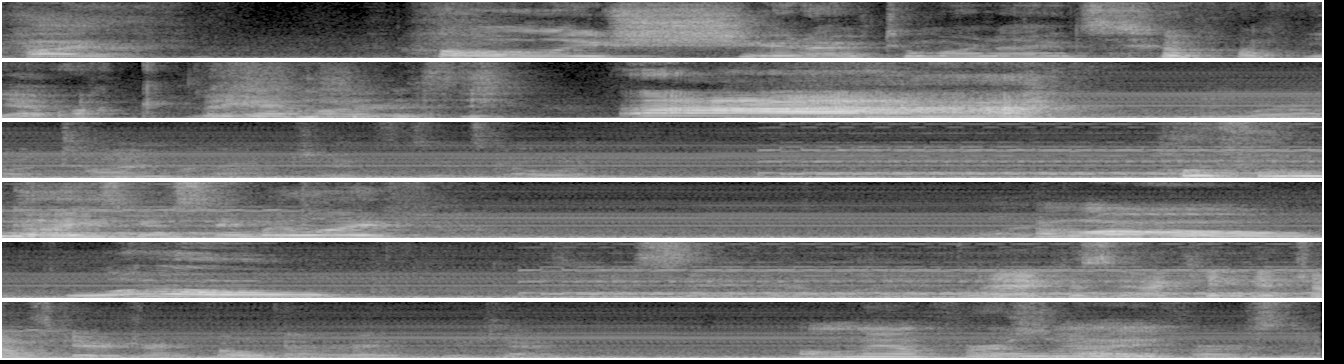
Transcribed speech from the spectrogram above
Five. Holy shit, I have two more nights. Yep. Fuck. They get harder. Ah! and we're on a time crunch. It's, it's going. Oh, phone guy, he's gonna save my life. What? Hello? Hello? It's gonna save your life. Yeah, because I can't get jump scared during phone guy, right? You can. Only on first Only on night. the first night.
